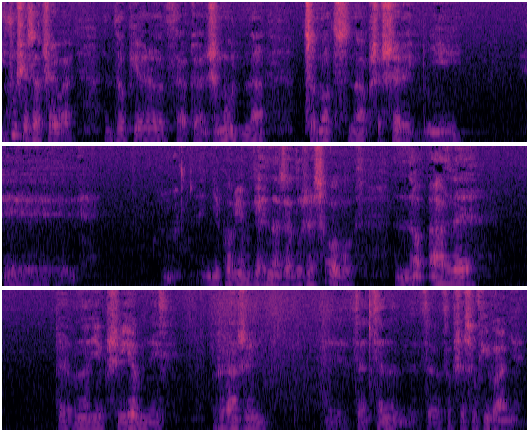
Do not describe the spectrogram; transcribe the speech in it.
i tu się zaczęła dopiero taka żmudna, conocna przez szereg dni yy, nie powiem gehna za duże słowo, no ale pełno nieprzyjemnych wrażeń y, ten, ten, to, to przesłuchiwanie.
